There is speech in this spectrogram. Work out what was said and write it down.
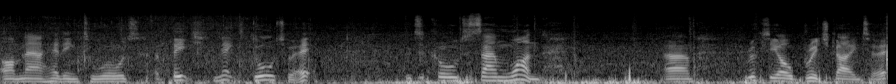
I'm now heading towards a beach next door to it, which is called Sangwan. Um, rickety old bridge going to it.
